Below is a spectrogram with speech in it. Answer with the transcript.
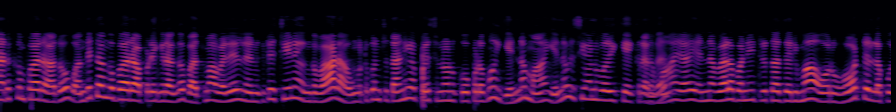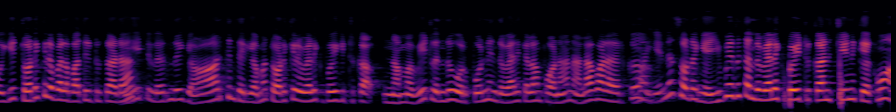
நடக்கும் பாரு. அதோ வந்துட்டாங்க பாரு அப்படிங்கிறாங்க. பத்மா வெளியில நின்னுக்கிட்டு சீனு இங்க வாடா உங்ககிட்ட கொஞ்சம் தனியா பேசணும்னு கூப்பிடவும் என்னம்மா? என்ன விஷயம்னு போய் கேக்குறாங்க மாயா என்ன வேலை பண்ணிட்டு இருக்கா தெரியுமா? ஒரு ஹோட்டல்ல போய் துடைக்கிற வேலை பார்த்துட்டு இருக்காடா வீட்டுல இருந்து யாருக்கும் தெரியாம துடைக்கிற வேலைக்கு போய்கிட்டு இருக்கா நம்ம வீட்ல இருந்து ஒரு பொண்ணு இந்த வேலைக்கெல்லாம் போனா நல்லாவாடா இருக்கு என்ன சொல்றீங்க? இவ எதுக்கு அந்த வேலைக்கு போயிட்டு இருக்கான்னு சீனு கேட்கவும்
